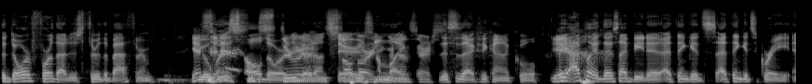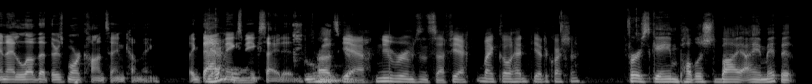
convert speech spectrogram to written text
the door for that is through the bathroom. Yes, you it open a is. stall door and you go downstairs. door, you I'm like, downstairs. this is actually kind of cool. Yeah. Yeah. I played this. I beat it. I think it's, I think it's great, and I love that there's more content coming. Like that Yeah. makes me excited. Oh, that's good. Yeah, new rooms and stuff. Yeah, Mike, go ahead. You had a question. First game published by I Am 8-Bit.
